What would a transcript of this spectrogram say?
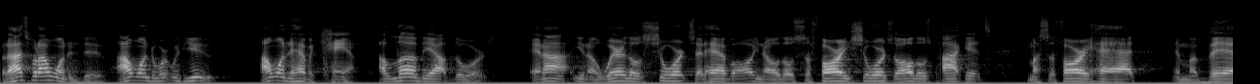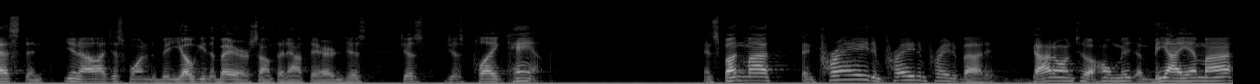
But that's what I wanted to do. I wanted to work with youth. I wanted to have a camp. I love the outdoors. And I, you know, wear those shorts that have all, you know, those safari shorts, all those pockets, my safari hat and my vest. And, you know, I just wanted to be Yogi the Bear or something out there and just, just, just play camp and spun my and prayed and prayed and prayed about it. Got onto a home BIMI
